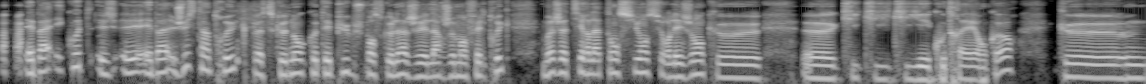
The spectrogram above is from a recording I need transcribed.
Eh ben, écoute, j- eh ben, juste un truc, parce que non, côté pub, je pense que là, j'ai largement fait le truc. Moi, j'attire l'attention sur les gens que, euh, qui, qui, qui écouteraient encore, que,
